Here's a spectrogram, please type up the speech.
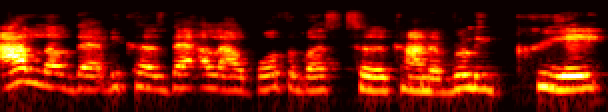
I love that because that allowed both of us to kind of really create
